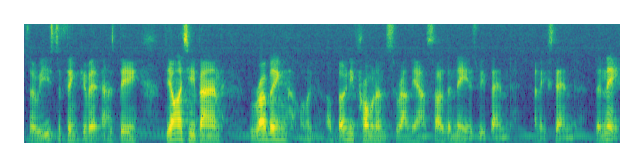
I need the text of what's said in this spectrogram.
So we used to think of it as being the IT band rubbing on a, a bony prominence around the outside of the knee as we bend and extend the knee.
